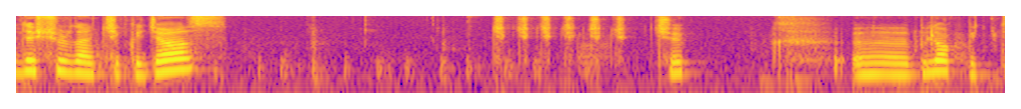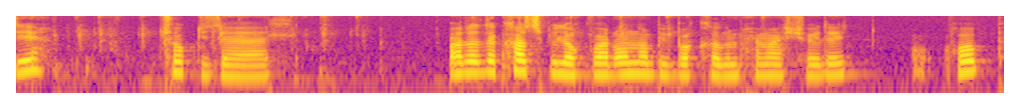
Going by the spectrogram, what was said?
Bir de şuradan çıkacağız. Çık çık çık çık çık çık çık. Ee, blok bitti. Çok güzel. Arada kaç blok var ona bir bakalım hemen şöyle. Hop.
